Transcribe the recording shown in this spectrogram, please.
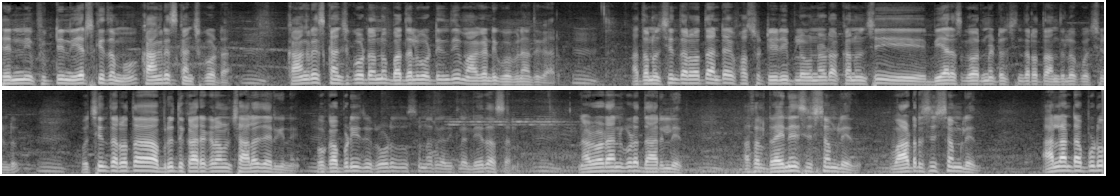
టెన్ ఫిఫ్టీన్ ఇయర్స్ క్రితము కాంగ్రెస్ కంచుకోట. కాంగ్రెస్ కంచుకోటను బద్దలు కొట్టింది మాగంటి గోపినాథ్ గారు. అతను వచ్చిన తర్వాత అంటే ఫస్ట్ టీడీపీలో ఉన్నాడు అక్కడ నుంచి బీఆర్ఎస్ గవర్నమెంట్ వచ్చిన తర్వాత అందులోకి వచ్చిండు. వచ్చిన తర్వాత అభివృద్ధి కార్యక్రమాలు చాలా జరిగినాయి. ఒకప్పుడు ఇది రోడ్డు చూస్తున్నారు కదా ఇట్లా లేదు అసలు? నడవడానికి కూడా దారి లేదు. అసలు డ్రైనేజ్ సిస్టమ్ లేదు వాటర్ సిస్టమ్ లేదు. అలాంటప్పుడు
